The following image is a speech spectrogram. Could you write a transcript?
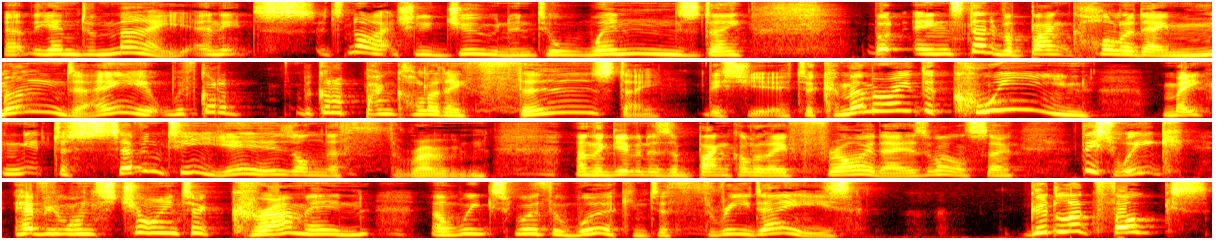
at the end of May, and it's it's not actually June until Wednesday. But instead of a bank holiday Monday, we've got a we've got a bank holiday Thursday this year to commemorate the Queen making it to 70 years on the throne. And they're giving us a bank holiday Friday as well. So this week, everyone's trying to cram in a week's worth of work into three days. Good luck, folks!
